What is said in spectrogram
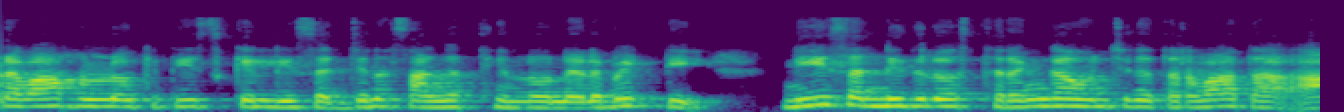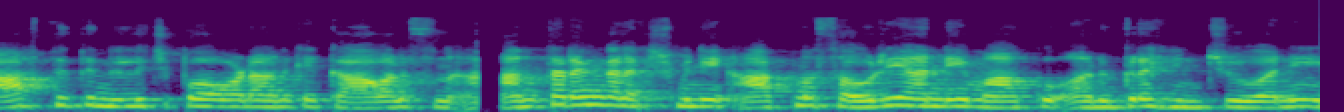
ప్రవాహంలోకి తీసుకెళ్ళి సజ్జన సాంగత్యంలో నిలబెట్టి నీ సన్నిధిలో స్థిరంగా ఉంచిన తర్వాత ఆ స్థితి నిలిచిపోవడానికి కావలసిన అంతరంగ లక్ష్మిని ఆత్మ శౌర్యాన్ని మాకు అనుగ్రహించు అని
